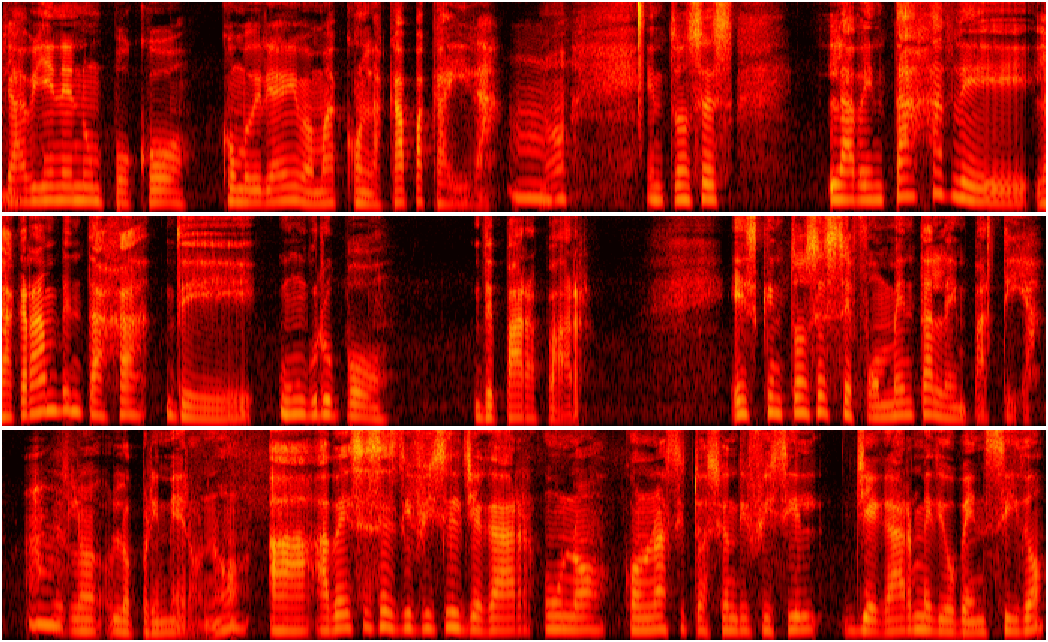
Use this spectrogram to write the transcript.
ya vienen un poco, como diría mi mamá, con la capa caída, ¿no? Entonces, la ventaja de, la gran ventaja de un grupo de par a par es que entonces se fomenta la empatía. Es lo, lo primero, ¿no? A, a veces es difícil llegar uno con una situación difícil, llegar medio vencido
